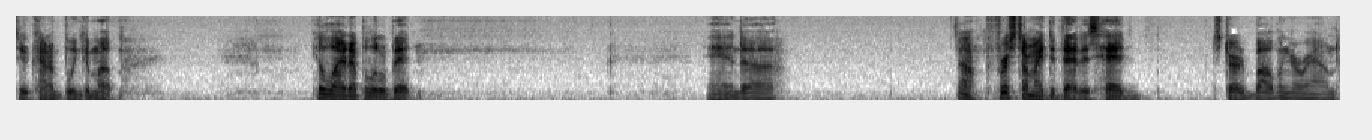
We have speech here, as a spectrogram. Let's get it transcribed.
So you'll kind of blink him up he'll light up a little bit. And, uh, oh, the first time I did that, his head started bobbling around.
